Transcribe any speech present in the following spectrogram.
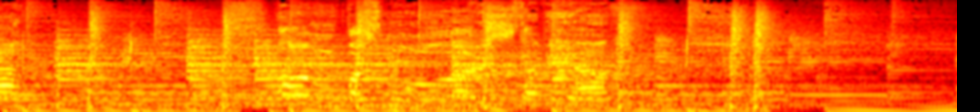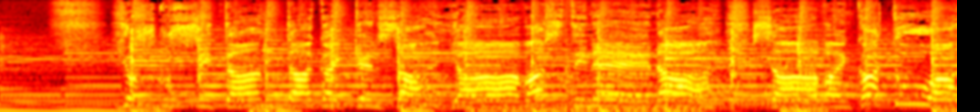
ystäviä, onpas mulla ystäviä. Joskus sitä antaa kaikkensa ja vastineena saa vain katua.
